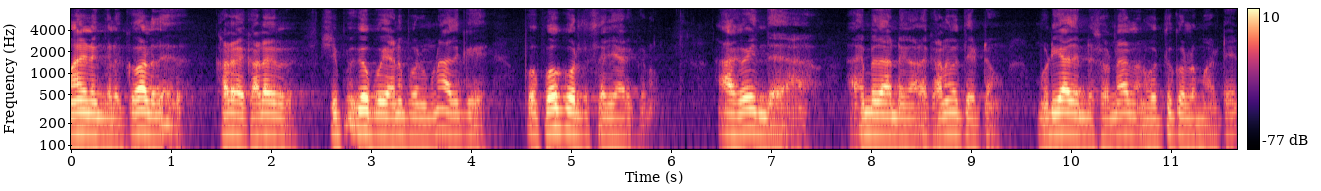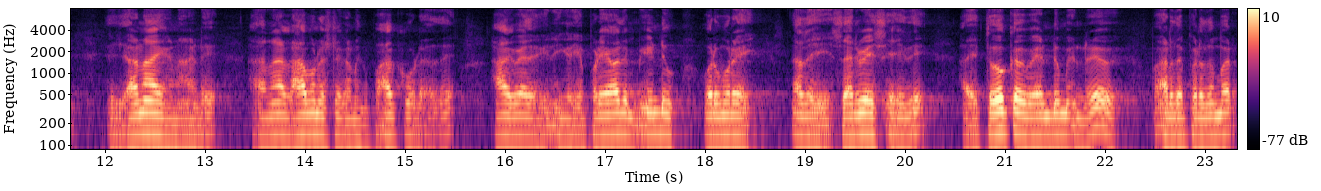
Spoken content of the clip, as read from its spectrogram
மாநிலங்களுக்கோ அல்லது கடல் கடல் ஷிப்புக்கோ போய் அனுப்பணும்னா அதுக்கு போ போக்குவரத்து சரியாக இருக்கணும். ஆகவே இந்த ஐம்பது ஆண்டு கால கனவு திட்டம் முடியாது என்று சொன்னால் நான் ஒத்துக்கொள்ள மாட்டேன். இது ஜனநாயக நாடு. அதனால் லாப நஷ்ட கணக்கு பார்க்கக்கூடாது. ஆகவே அதை நீங்கள் எப்படியாவது மீண்டும் ஒரு முறை அதை சர்வே செய்து அதை துவக்க வேண்டும் என்று பாரத பிரதமர்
